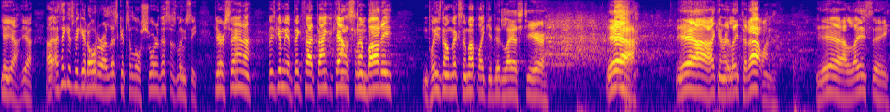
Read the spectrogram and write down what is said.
Yeah, yeah, yeah. Uh, I think as we get older, our list gets a little shorter. This is Lucy. Dear Santa, please give me a big fat bank account, a slim body, and please don't mix them up like you did last year. yeah, yeah, I can relate to that one. Yeah, Lacey.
